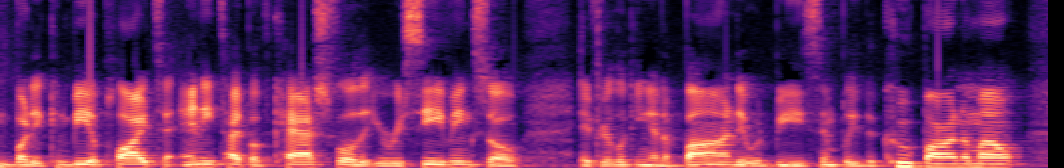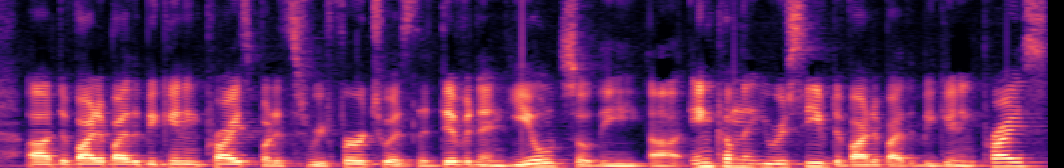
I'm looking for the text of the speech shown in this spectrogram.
but it can be applied to any type of cash flow that you're receiving. So if you're looking at a bond, it would be simply the coupon amount uh, divided by the beginning price, but it's referred to as the dividend yield. So the uh, income that you receive divided by the beginning price.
